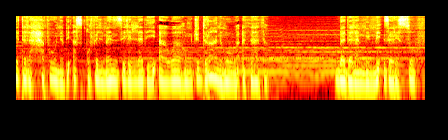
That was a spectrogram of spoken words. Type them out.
يتلحفون بأسقف المنزل الذي آواهم جدرانه وأثاثه. بدلا من مئزر الصوف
